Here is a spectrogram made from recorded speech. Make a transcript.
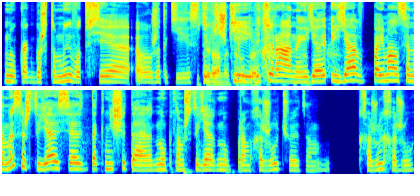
ну, как бы, что мы вот все э, уже такие Ветераны старички, труда. ветераны. И я, и я поймала себя на мысли, что я себя так не считаю. Ну, потому что я, ну, прям хожу, что я там хожу и хожу.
